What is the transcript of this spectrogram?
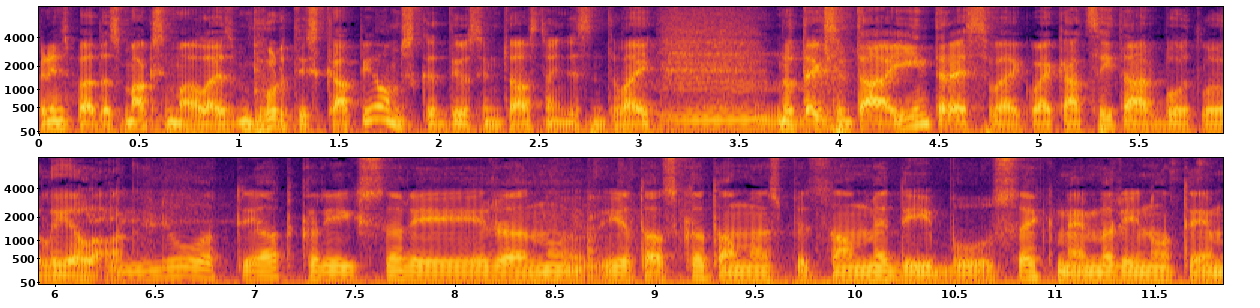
principā tas maksimālais burtiski apjoms, kad 280 vai, nu, teiksim, tā interese vai, vai kā citādi būtu lielāka. Ļoti atkarīgs arī ir, nu, ja tā skatāmies pēc tām medību sekmēm, arī no tiem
